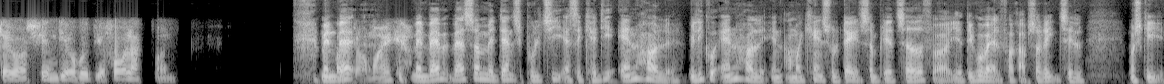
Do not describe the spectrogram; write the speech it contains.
det er jo også sjældent, de overhovedet bliver forelagt for en men hvad, dommer, men hvad, hvad så med dansk politi? Altså, kan de anholde, vil de kunne anholde en amerikansk soldat, som bliver taget for, ja, det kunne være alt fra rapseri til måske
